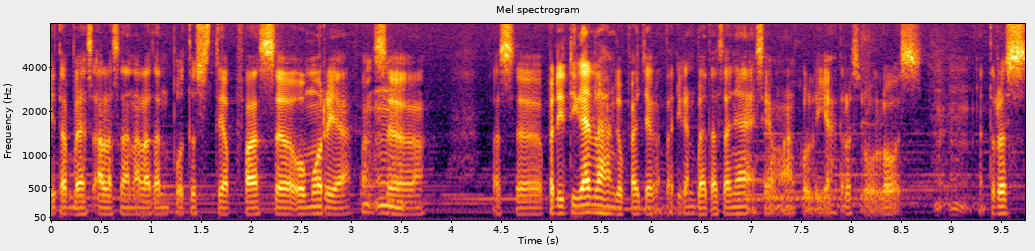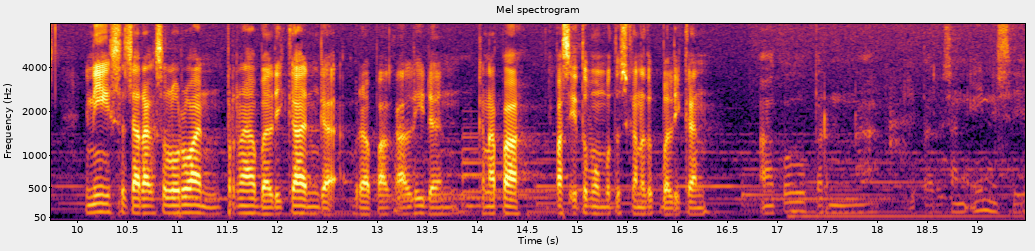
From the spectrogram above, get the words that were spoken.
kita bahas alasan-alasan putus setiap fase umur ya, fase fase pendidikan lah anggap aja. Tadi kan batasannya SMA, kuliah, terus lulus. Nah, terus ini secara keseluruhan pernah balikan nggak berapa kali dan kenapa pas itu memutuskan untuk balikan? Aku pernah di barusan ini sih.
